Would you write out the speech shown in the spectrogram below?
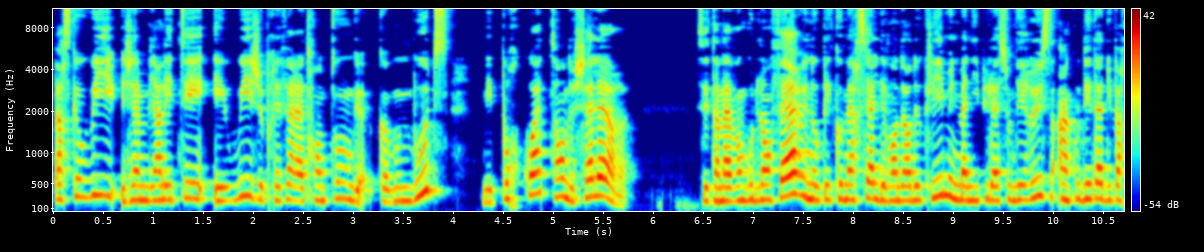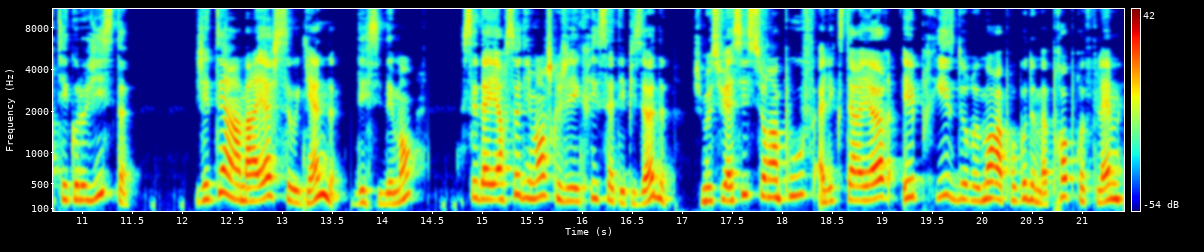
Parce que oui, j'aime bien l'été et oui, je préfère être en tongs comme une boots, mais pourquoi tant de chaleur? C'est un avant-goût de l'enfer, une OP commerciale des vendeurs de clim, une manipulation des Russes, un coup d'état du parti écologiste? J'étais à un mariage ce week-end, décidément. C'est d'ailleurs ce dimanche que j'ai écrit cet épisode. Je me suis assise sur un pouf à l'extérieur et prise de remords à propos de ma propre flemme,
